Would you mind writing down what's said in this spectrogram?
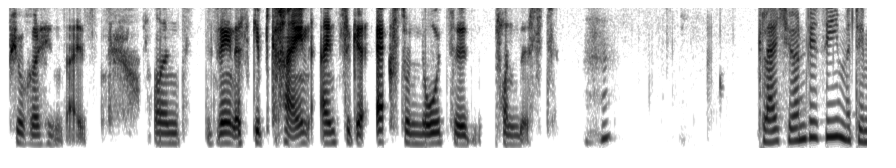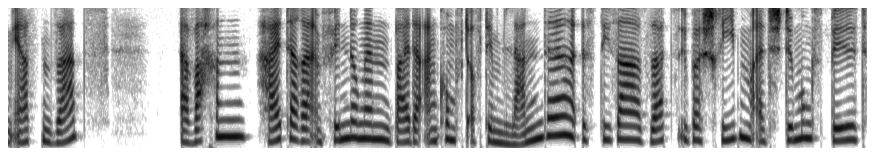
pure Hinweis. Und deswegen, es gibt keine einzige extra Note von Liszt. Mhm. Gleich hören wir sie mit dem ersten Satz. Erwachen heiterer Empfindungen bei der Ankunft auf dem Lande ist dieser Satz überschrieben als Stimmungsbild.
